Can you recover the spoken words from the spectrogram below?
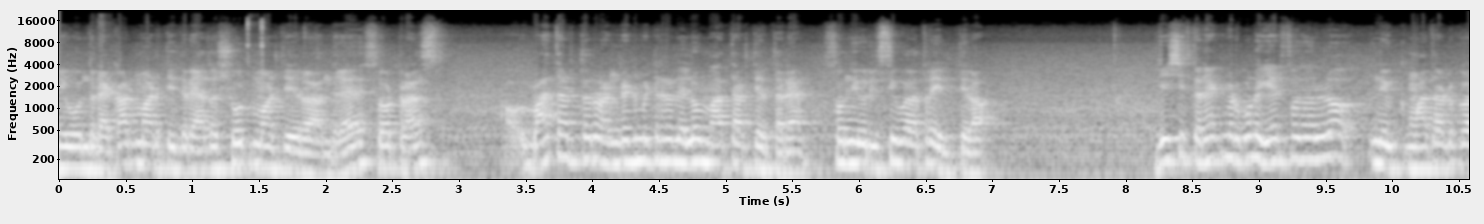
ನೀವು ಒಂದು ರೆಕಾರ್ಡ್ ಮಾಡ್ತಿದ್ರೆ, ಯಾವುದೋ ಶೂಟ್ ಮಾಡ್ತಿದ್ದೀರಾ ಅಂದರೆ ಸೊ ಟ್ರಾನ್ಸ್ ಮಾತಾಡ್ತಾರೋ ಹಂಡ್ರೆಡ್ ಮೀಟರಲ್ಲಿ ಎಲ್ಲೋ ಮಾತಾಡ್ತಿರ್ತಾರೆ. ಸೊ ನೀವು ರಿಸೀವರ್ ಹತ್ರ ಇರ್ತೀರಾ. ಜಸ್ಟ್ ಇದು ಕನೆಕ್ಟ್ ಮಾಡಿಕೊಂಡು ಏರ್ಫೋನಲ್ಲೂ ನೀವು ಮಾತಾಡ್ಕೊ,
